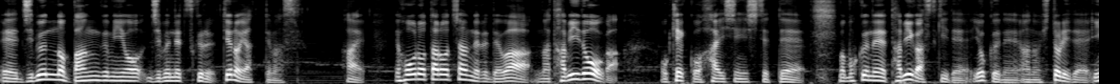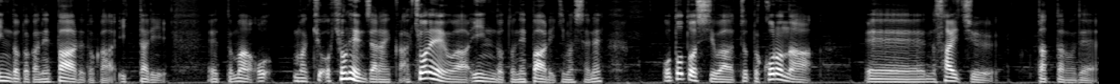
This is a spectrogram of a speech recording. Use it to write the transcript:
えー自分の番組を自分で作るっていうのをやってます。はい。で放浪太郎チャンネルでは、まあ、旅動画を結構配信してて、まあ、僕ね旅が好きでよくねあの一人でインドとかネパールとか行ったりえっとまあお、まあ、去年じゃないか。去年はインドとネパール行きましたね。一昨年はちょっとコロナ、えーの最中だったので、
